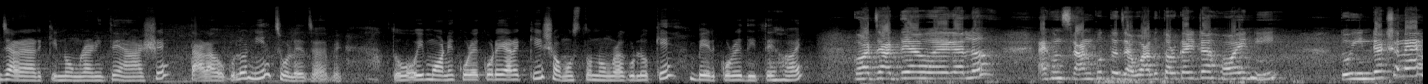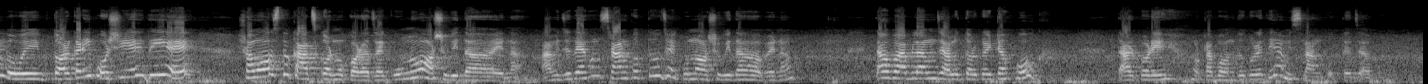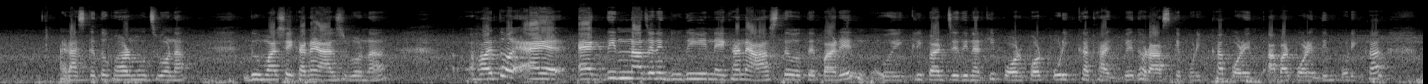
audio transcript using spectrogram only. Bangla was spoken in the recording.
যারা আর কি নোংরা নিতে আসে তারা ওগুলো নিয়ে চলে যাবে। তো ওই মনে করে করে আর কি সমস্ত নোংরাগুলোকে বের করে দিতে হয়। ঘর ঝাড় দেওয়া হয়ে গেল। এখন স্নান করতে যাব। আলু তরকারিটা হয়নি। তো ইন্ডাকশানে ওই তরকারি বসিয়ে দিয়ে সমস্ত কাজকর্ম করা যায়। কোনো অসুবিধা হয় না। আমি যদি এখন স্নান করতেও যাই, কোনো অসুবিধা হবে না। তাও ভাবলাম যে আলু তরকারিটা হোক। তারপরে ওটা বন্ধ করে দিয়ে আমি স্নান করতে যাব। আর আজকে তো ঘর মুছবো না। দু মাস এখানে আসব না। হয়তো একদিন না জানি দুদিন এখানে আসতে হতে পারে। ওই কৃপার যেদিন আর কি পর পর পরীক্ষা থাকবে, ধর আজকে পরীক্ষা, পরে, আবার পরের দিন পরীক্ষা।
